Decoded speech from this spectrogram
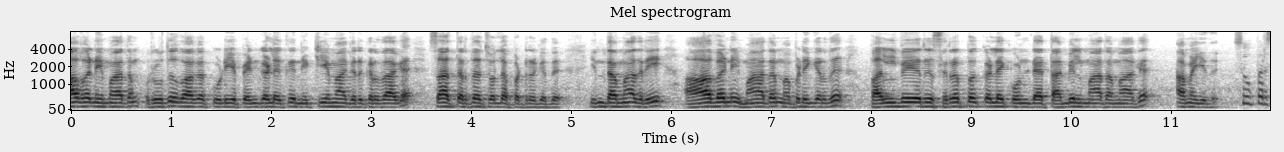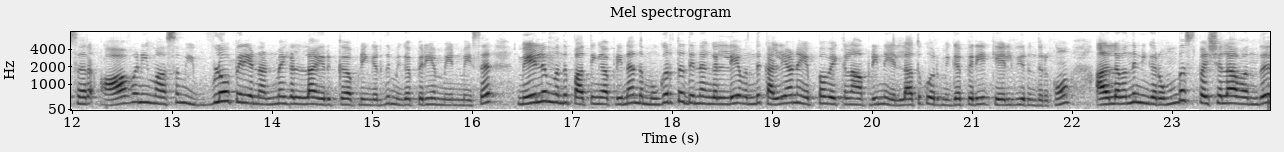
ஆவணி மாதம் ருதுவாகக்கூடிய பெண்களுக்கு நிச்சயமாக இருக்கிறதாக சாத்திரத்தை சொல்லப்பட்டிருக்குது. இந்த மாதிரி ஆவணி மாதம் அப்படிங்கிறது பல்வேறு சிறப்புகளை கொண்ட தமிழ் மாதமாக அமையுது. சூப்பர் சார் ஆவணி மாதம் இவ்வளோ பெரிய நன்மைகள்லாம் இருக்குது அப்படிங்கிறது மிகப்பெரிய மேன்மை சார் மேலும் வந்து பார்த்தீங்க அப்படின்னா அந்த முகூர்த்த தினங்கள்லேயே வந்து கல்யாணம் எப்போ வைக்கலாம் அப்படின்னு எல்லாத்துக்கும் ஒரு மிகப்பெரிய கேள்வி இருந்திருக்கும். அதில் வந்து நீங்கள் ரொம்ப ஸ்பெஷலாக வந்து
